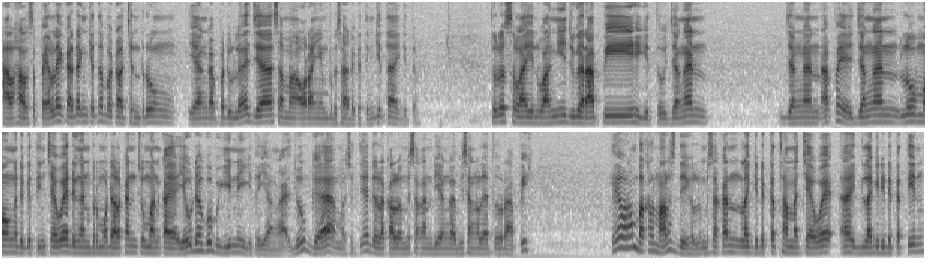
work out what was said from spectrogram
hal-hal sepele kadang kita bakal cenderung ya nggak peduli aja sama orang yang berusaha deketin kita gitu. Terus selain wangi juga rapi gitu. Jangan jangan apa ya jangan lu mau ngedeketin cewek dengan bermodalkan cuman kayak ya udah gue begini gitu. Ya nggak juga. Maksudnya adalah kalau misalkan dia nggak bisa ngeliat lu rapi kayak orang bakal males deh. Kalau misalkan lagi deket sama cewek eh lagi dideketin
